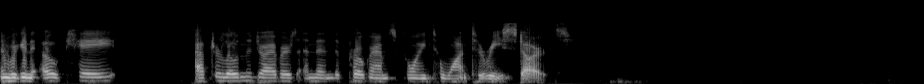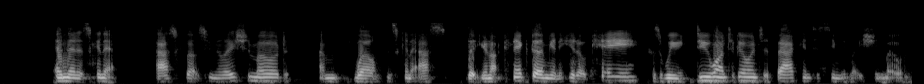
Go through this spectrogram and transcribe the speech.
And we're going to OK after loading the drivers, and then the program's going to want to restart. And then it's going to ask about simulation mode. Um, well, it's going to ask that you're not connected. I'm going to hit OK because we do want to go into back into simulation mode.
